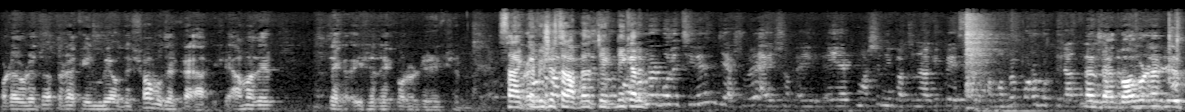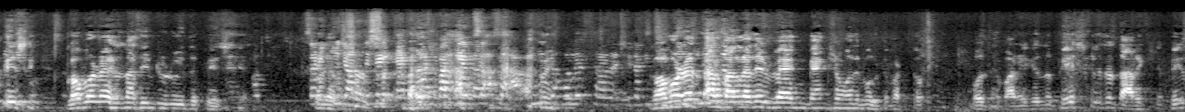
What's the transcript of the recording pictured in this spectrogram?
ওটা ওরা যতটা কিনবে ওদের সব ওদের কা- আমাদের স্যার একটা বিষয় স্যার আপনাদের টেকনিক্যাল গভর্নর বলেছিলেন যে আসলে এই সব এই এই এক মাসে নির্বাচনের আগে পেস সম্ভাবনা পরবর্তী গভর্নর যদি pace governor has nothing to do with the pace sir একটু জানতে চাই এক মাস বাকি আছে। আপনি তাহলে স্যার সেটা কি গভর্নর তার বাংলাদেশ ব্যাংক ব্যাংক সম্বন্ধে বলতে পারতো। বলতে পারে কিন্তু পেস খেলে তো তার পেস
